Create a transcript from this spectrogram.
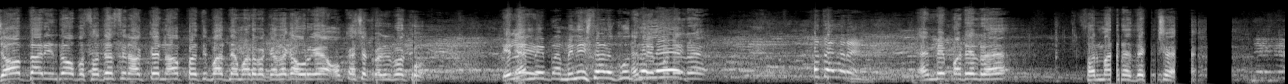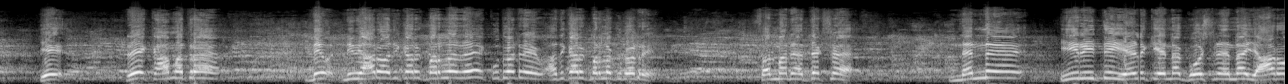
ಜವಾಬ್ದಾರಿಯಿಂದ ಒಬ್ಬ ಸದಸ್ಯನ ಹಕ್ಕನ್ನ ಪ್ರತಿಪಾದನೆ ಮಾಡಬೇಕಾದಾಗ ಅವ್ರಿಗೆ ಅವಕಾಶ ಕೊಡಿರ್ಬೇಕು ಇಲ್ಲ ಎಂ ಬಿ ಮಿನಿಸ್ಟರ್ ಕೂತ್ಕೊಳ್ಳಿ. ಎಂ ಬಿ ಪಾಟೀಲ್ರೆ ಸನ್ಮಾನ್ಯ ಅಧ್ಯಕ್ಷ ಏ ರೇ ಕಾಮತ್ರ ನೀವು ನೀವು ಯಾರು ಅಧಿಕಾರಕ್ಕೆ ಬರಲ್ಲ ರೇ ಕೂತ್ಕೊಳ್ರಿ. ಅಧಿಕಾರಕ್ಕೆ ಬರಲ್ಲ ಕೂತ್ಕೊಳ್ರಿ. ಸನ್ಮಾನ್ಯ ಅಧ್ಯಕ್ಷ ನಿನ್ನೆ ಈ ರೀತಿ ಹೇಳಿಕೆಯನ್ನ ಘೋಷಣೆಯನ್ನ ಯಾರೋ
